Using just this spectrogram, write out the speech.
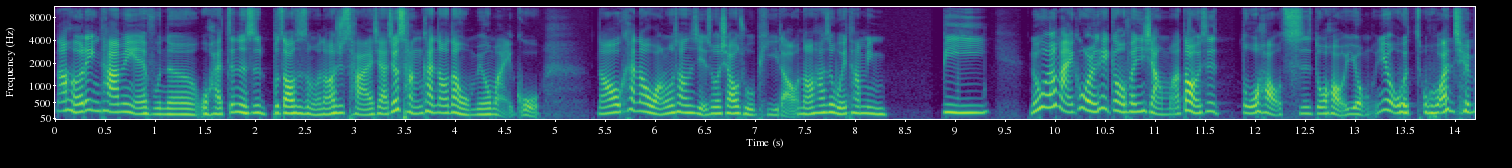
那合利他命 F 呢，我还真的是不知道是什么，然后去查一下，就常看到，但我没有买过。然后看到网络上是解说消除疲劳，然后它是维他命 B，如果有买过人可以跟我分享吗？到底是多好吃多好用？因为我我完全。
